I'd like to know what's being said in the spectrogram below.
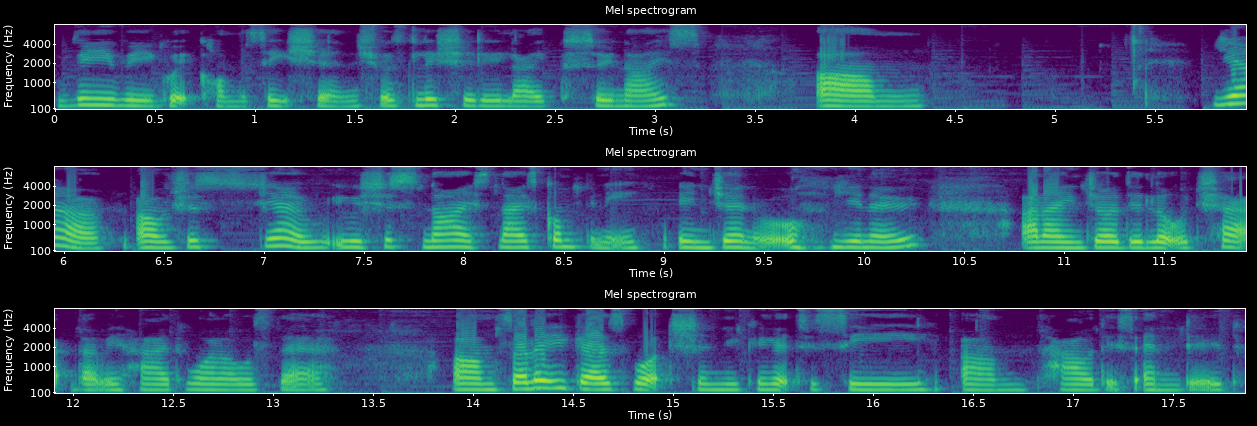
really really great conversation. She was literally like so nice. Um yeah i was just yeah it was just nice nice company in general you know and i enjoyed the little chat that we had while i was there. Um so i'll let you guys watch and you can get to see um how this ended.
